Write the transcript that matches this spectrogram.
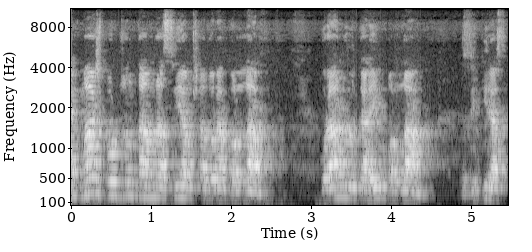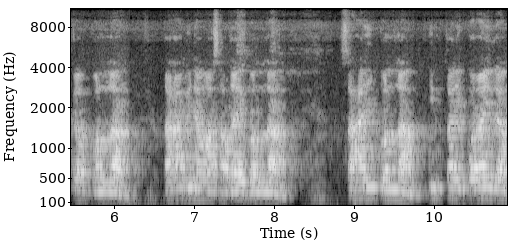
এক মাস পর্যন্ত আমরা সিয়াম সাধনা করলাম কোরআনুল কারিম করলাম জিকির আসকাম করলাম তারাবি নামাজ আদায় করলাম সাহারি করলাম ইফতারি করাইলাম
